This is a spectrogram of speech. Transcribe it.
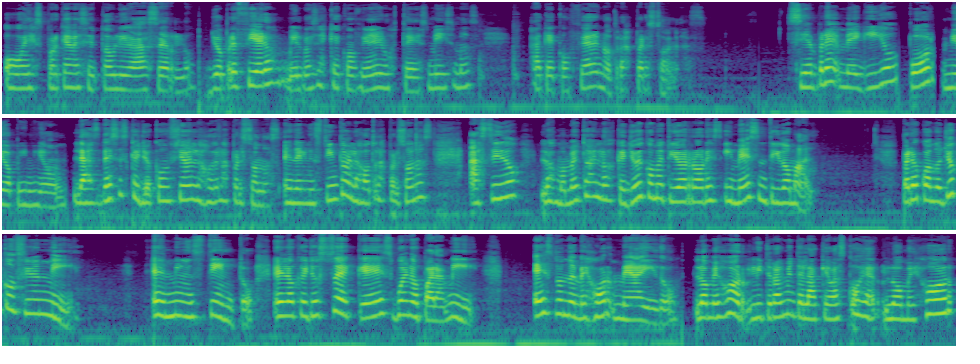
¿O es porque me siento obligada a hacerlo? Yo prefiero mil veces que confíen en ustedes mismas a que confiar en otras personas. Siempre me guío por mi opinión. Las veces que yo confío en las otras personas, en el instinto de las otras personas, ha sido los momentos en los que yo he cometido errores y me he sentido mal. Pero cuando yo confío en mí, en mi instinto, en lo que yo sé que es bueno para mí, es donde mejor me ha ido. Lo mejor, literalmente la que va a escoger, lo mejor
